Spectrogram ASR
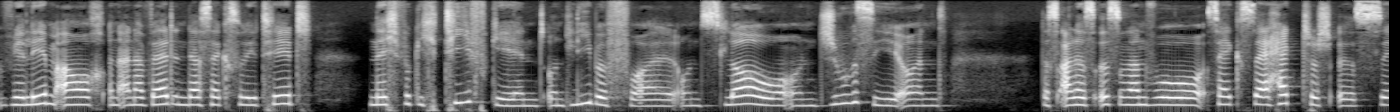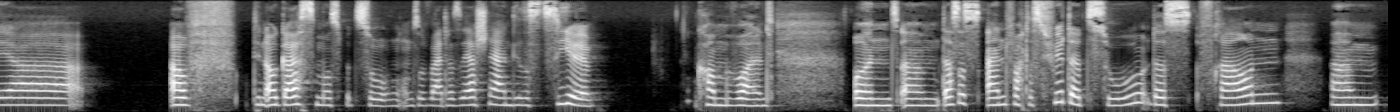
wir leben auch in einer Welt, in der Sexualität nicht wirklich tiefgehend und liebevoll und slow und juicy und das alles ist, sondern wo Sex sehr hektisch ist, sehr auf den Orgasmus bezogen und so weiter, sehr schnell an dieses Ziel kommen wollen. Und ähm, das ist einfach, das führt dazu, dass Frauen ähm,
